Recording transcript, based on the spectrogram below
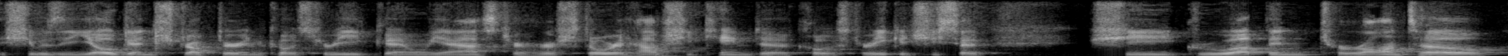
she was a yoga instructor in Costa Rica, and we asked her her story, how she came to Costa Rica. She said she grew up in Toronto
